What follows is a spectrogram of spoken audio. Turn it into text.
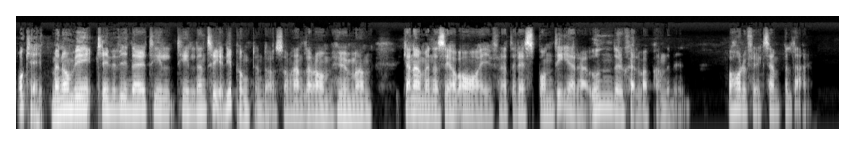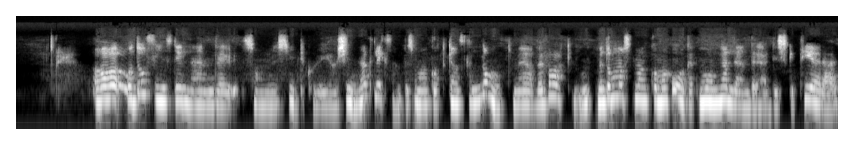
Okej, okay, men om vi kliver vidare till, till den tredje punkten då, som handlar om hur man kan använda sig av AI för att respondera under själva pandemin. Vad har du för exempel där? Ja, och då finns det länder som Sydkorea och Kina till exempel som har gått ganska långt med övervakning. Men då måste man komma ihåg att många länder här diskuterar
